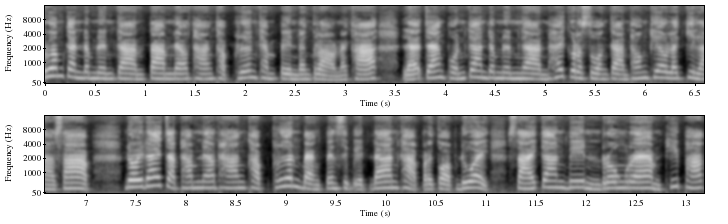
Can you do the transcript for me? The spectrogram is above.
ร่วมกันดำเนินการตามแนวทางขับเคลื่อนแคมเปญดังกล่าวนะคะ และแจ้งผลการดำเนินงานให้กระทรวงการท่องเที่ยวและกีฬาทราบ โดยได้จัดทำแนวทางขับเคลื่อนแบ่งเป็น 11 ด้านค่ะ ประกอบด้วย สายการบิน โรงแรม ที่พัก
